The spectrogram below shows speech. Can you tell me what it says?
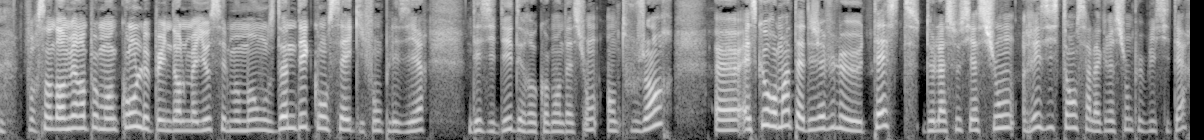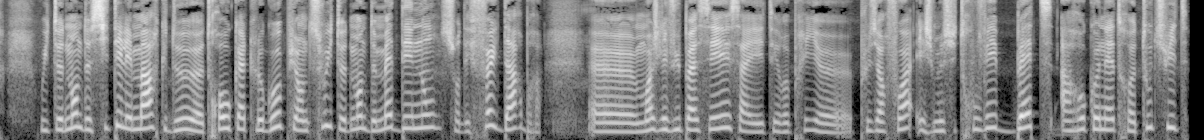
Pour s'endormir un peu moins con, le peigne dans le maillot, c'est le moment où on se donne des conseils qui font plaisir, des idées, des recommandations en tout genre. Euh, Est-ce que Romain, tu as déjà vu le test de l'association Résistance à l'agression publicitaire où il te demande de citer les marques de 3 ou 4 logos, puis en dessous, il te demande de mettre des noms sur des feuilles d'arbres? Euh, moi, je l'ai vu passer, ça a été repris euh, plusieurs fois et je me suis trouvée bête à reconnaître tout de suite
